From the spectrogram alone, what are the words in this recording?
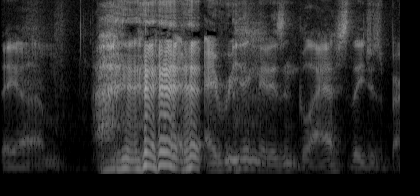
they um everything that isn't glass they just burn.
